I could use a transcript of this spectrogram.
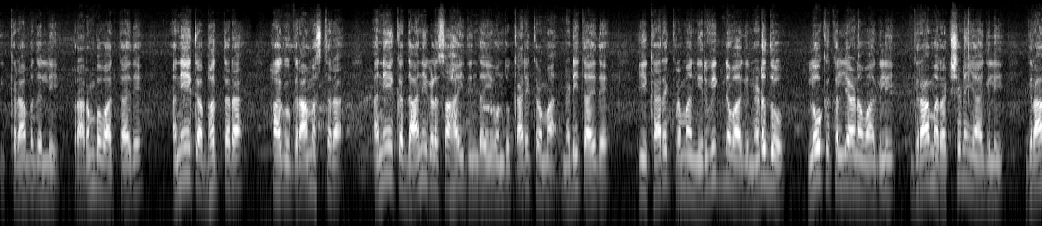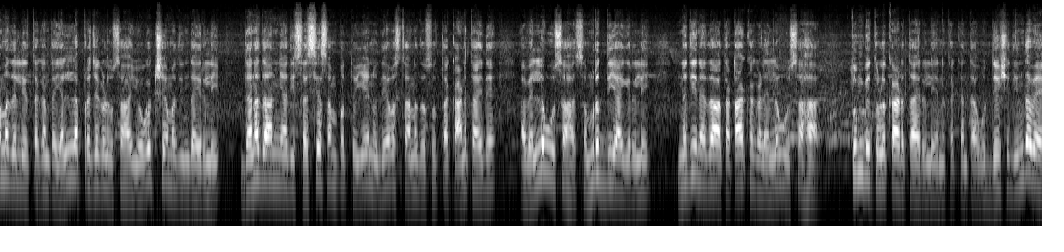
ಈ ಗ್ರಾಮದಲ್ಲಿ ಪ್ರಾರಂಭವಾಗ್ತಾ ಇದೆ. ಅನೇಕ ಭಕ್ತರ ಹಾಗೂ ಗ್ರಾಮಸ್ಥರ ಅನೇಕ ದಾನಿಗಳ ಸಹಾಯದಿಂದ ಈ ಒಂದು ಕಾರ್ಯಕ್ರಮ ನಡೀತಾ ಇದೆ. ಈ ಕಾರ್ಯಕ್ರಮ ನಿರ್ವಿಘ್ನವಾಗಿ ನಡೆದು ಲೋಕ ಕಲ್ಯಾಣವಾಗಲಿ, ಗ್ರಾಮ ರಕ್ಷಣೆಯಾಗಲಿ ಗ್ರಾಮದಲ್ಲಿರ್ತಕ್ಕಂಥ ಎಲ್ಲ ಪ್ರಜೆಗಳು ಸಹ ಯೋಗಕ್ಷೇಮದಿಂದ ಇರಲಿ, ಧನಧಾನ್ಯಾದಿ ಸಸ್ಯ ಸಂಪತ್ತು ಏನು ದೇವಸ್ಥಾನದ ಸುತ್ತ ಕಾಣ್ತಾ ಇದೆ, ಅವೆಲ್ಲವೂ ಸಹ ಸಮೃದ್ಧಿಯಾಗಿರಲಿ, ನದಿ ನದ ತಟಾಕಗಳೆಲ್ಲವೂ ಸಹ ತುಂಬಿ ತುಳುಕಾಡ್ತಾ ಇರಲಿ ಅನ್ನತಕ್ಕಂಥ ಉದ್ದೇಶದಿಂದವೇ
